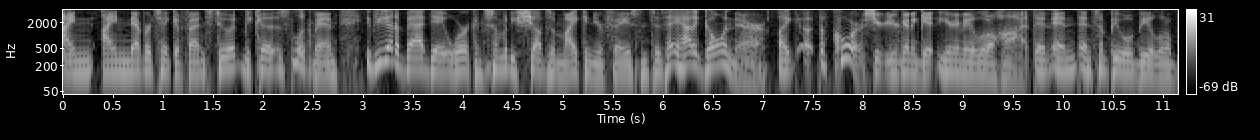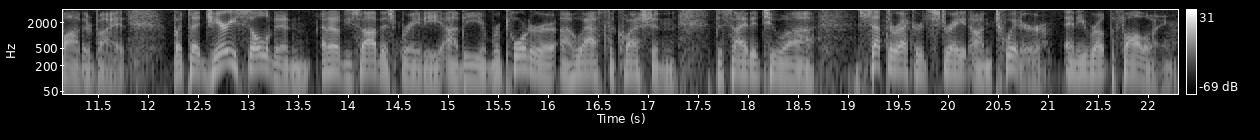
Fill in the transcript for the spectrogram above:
I, I never take offense to it because, look, man, if you got a bad day at work and somebody shoves a mic in your face and says, "Hey, how'd it go in there?" Like, uh, of course you're, you're gonna get you're gonna a little hot, and and and some people will be a little bothered by it. But uh, Jerry Sullivan, I don't know if you saw this, Brady, uh, the reporter uh, who asked the question, decided to uh, set the record straight on Twitter, and he wrote the following.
